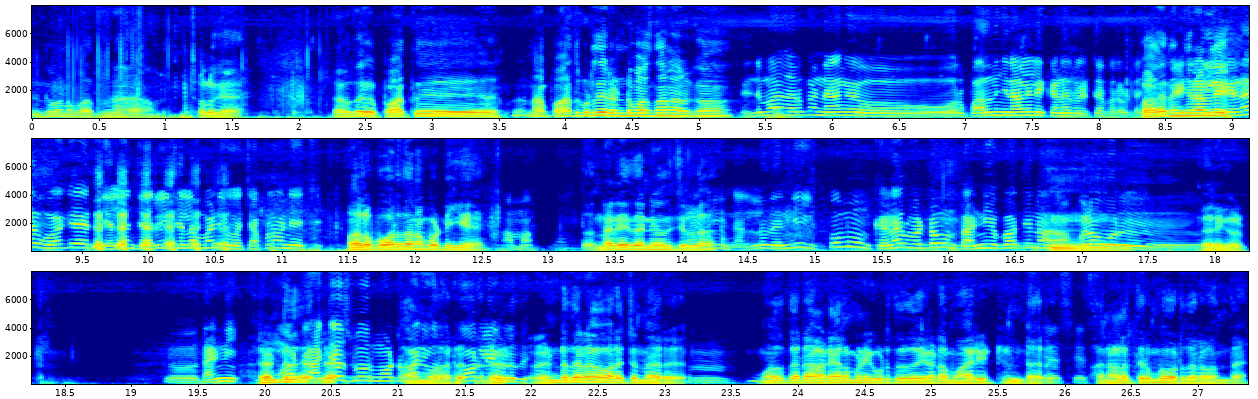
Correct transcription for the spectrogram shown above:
இங்கே ஒன்று பார்த்ததா சொல்லுங்கள் அதாவது பார்த்து நான் பார்த்து கொடுத்தே ரெண்டு மாதம் தானே இருக்கும்? ரெண்டு மாதம் இருக்கும். நாங்கள் ஒரு பதினஞ்சு நாளையில கிணறு வெட்ட பிறகு பதினஞ்சு நாள்லயே? கிணறு ஓகே ஆச்சு எல்லாம் சர்வீஸ் எல்லாம் பண்ணி சப்பளம் பண்ணியாச்சு. முதல்ல போர் தானே போட்டீங்க? ஆமாம் நிறைய தண்ணி வந்துச்சுல்ல? நல்ல தண்ணி. இப்பவும் கிணறு வெட்டவும் தண்ணியை பார்த்தீங்கன்னா அவ்வளோ ஒரு வெரி குட் தண்ணி. ரெண்டு- ரெண்டு தடவை வர சொன்னார். முதல் தடவை அடையாளம் பண்ணி கொடுத்தது இடம் மாறிட்டுன்ட்டார். அதனால் திரும்ப ஒரு தடவை வந்தேன்.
